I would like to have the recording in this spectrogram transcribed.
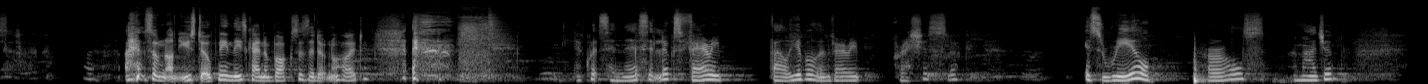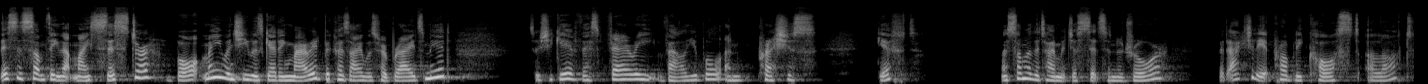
I'm so not used to opening these kind of boxes, I don't know how to. look what's in this. It looks very valuable and very precious. Look. It's real pearls, imagine. This is something that my sister bought me when she was getting married because I was her bridesmaid. So she gave this very valuable and precious gift. Now, some of the time it just sits in a drawer, but actually it probably cost a lot.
